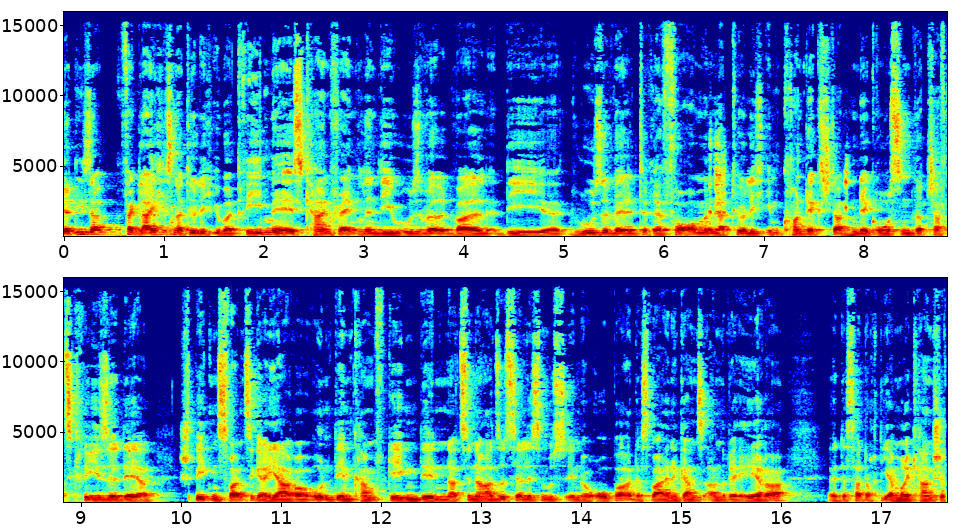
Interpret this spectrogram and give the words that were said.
Ja, dieser Vergleich ist natürlich übertrieben. Er ist kein Franklin D. Roosevelt, weil die äh, Roosevelt-Reformen natürlich im Kontext standen der großen Wirtschaftskrise der späten 20er Jahre und dem Kampf gegen den Nationalsozialismus in Europa. Das war eine ganz andere Ära. Äh, das hat auch die amerikanische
